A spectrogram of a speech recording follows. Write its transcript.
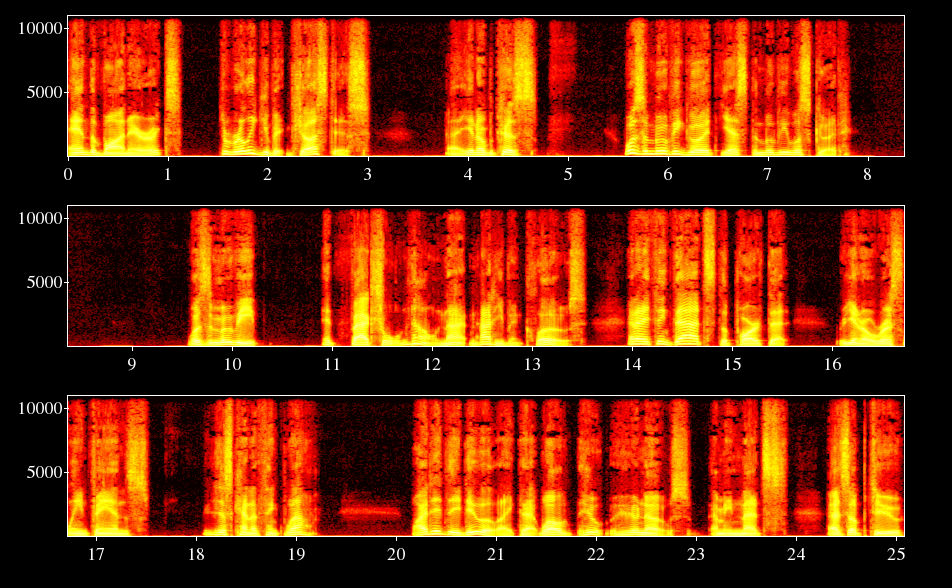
and the Von Erichs to really give it justice. Uh, you know, because was the movie good? Yes, the movie was good. Was the movie factual? No, not not even close. And I think that's the part that you know wrestling fans just kind of think, well, why did they do it like that? Well, who who knows? I mean, that's that's up to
